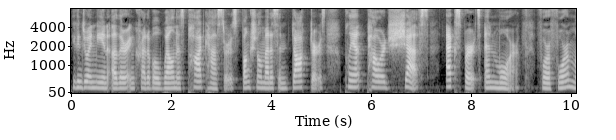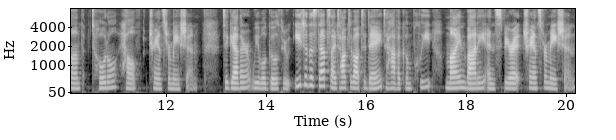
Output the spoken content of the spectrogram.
You can join me and other incredible wellness podcasters, functional medicine doctors, plant powered chefs, experts, and more for a four month total health transformation. Together, we will go through each of the steps I talked about today to have a complete mind, body, and spirit transformation.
